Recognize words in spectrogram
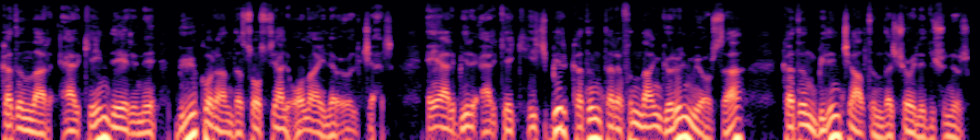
Kadınlar erkeğin değerini büyük oranda sosyal onayla ölçer. Eğer bir erkek hiçbir kadın tarafından görülmüyorsa, kadın bilinçaltında şöyle düşünür.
